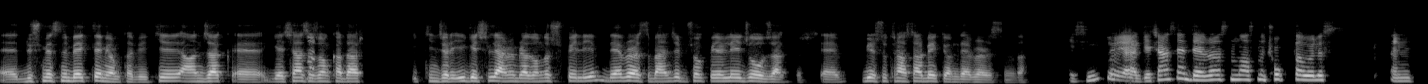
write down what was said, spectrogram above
e, düşmesini beklemiyorum tabii ki. Ancak e, geçen sezon kadar ikinci yarı iyi geçirler mi biraz onda şüpheliyim. Devre arası bence çok belirleyici olacaktır. E, bir sürü transfer bekliyorum devre arasında. Kesinlikle ya. Geçen sene devre arasında aslında çok da böyle hani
